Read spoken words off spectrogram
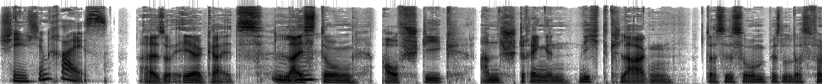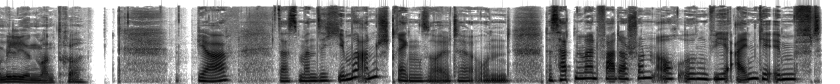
Schälchen Reis. Also Ehrgeiz, Leistung, Aufstieg, anstrengen, nicht klagen. Das ist so ein bisschen das Familienmantra. Ja, dass man sich immer anstrengen sollte. Und das hat mir mein Vater schon auch irgendwie eingeimpft,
